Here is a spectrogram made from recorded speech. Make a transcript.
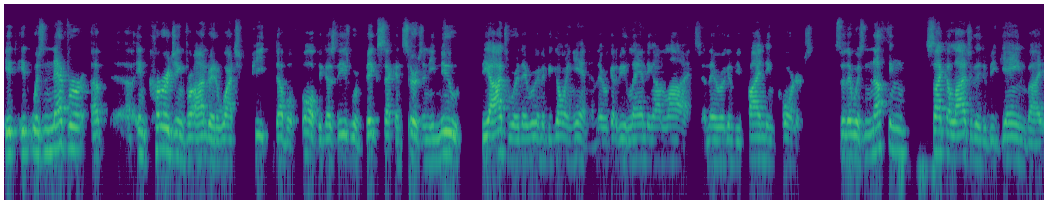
it, it was never uh, uh, encouraging for Andre to watch Pete double fault because these were big second serves, and he knew the odds were they were going to be going in and they were going to be landing on lines and they were going to be finding corners. So there was nothing psychologically to be gained by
